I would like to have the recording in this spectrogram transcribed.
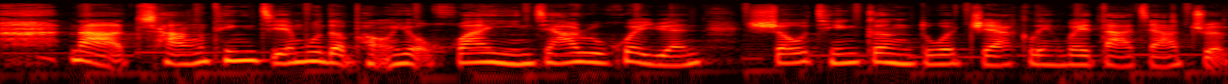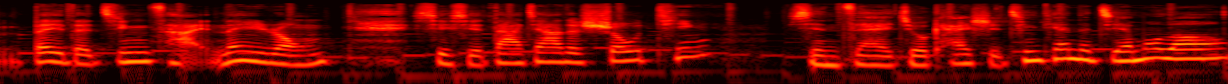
那常听节目的朋友，欢迎加入会员，收听更多 Jacqueline 为大家准备的精彩内容。谢谢大家的收听，现在就开始今天的节目喽。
